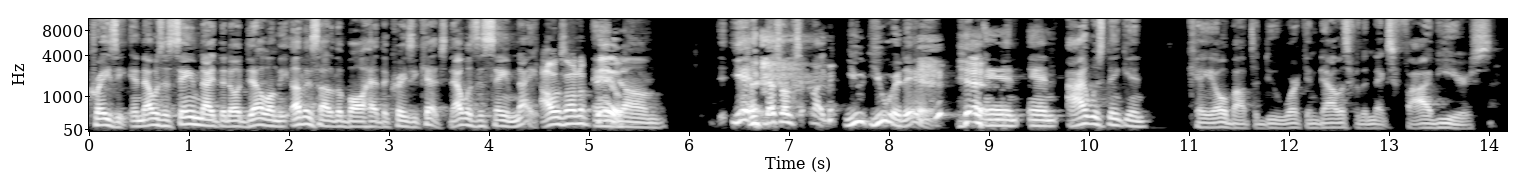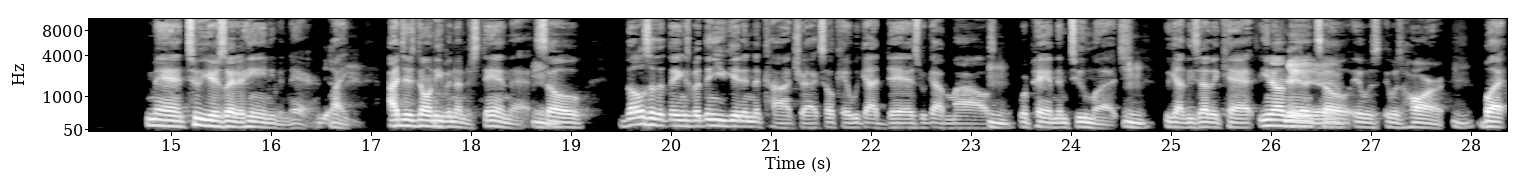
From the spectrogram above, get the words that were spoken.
Crazy. And that was the same night that Odell on the other side of the ball had the crazy catch. That was the same night. I was on the And field. um, yeah, that's what I'm saying. Like you, you were there, yeah. and and I was thinking, KO about to do work in Dallas for the next five years. Man, two years later, he ain't even there. Yeah. Like I just don't even understand that. Mhm. So those are the things. But then you get into contracts. Okay, we got Dez, we got Miles. Mhm. We're paying them too much. Mhm. We got these other cats. You know what I Yeah, mean? yeah, so it was it was hard. Mhm. But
